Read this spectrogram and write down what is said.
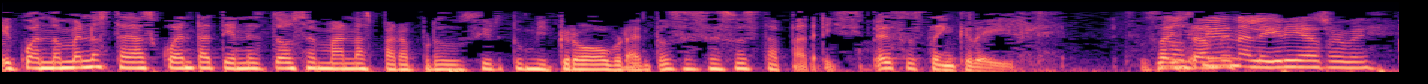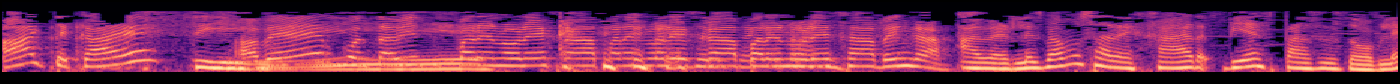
Y cuando menos te das cuenta tienes dos semanas para producir tu microobra, entonces eso está padrísimo. Eso está increíble. Pues ahí Nos piden alegrías, Rebe. Ay, ¿te cae? Sí. A ver, cuenta bien, paren oreja, paren oreja, paren oreja, venga. A ver, les vamos a dejar 10 pases dobles.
